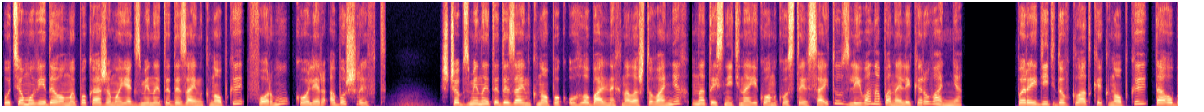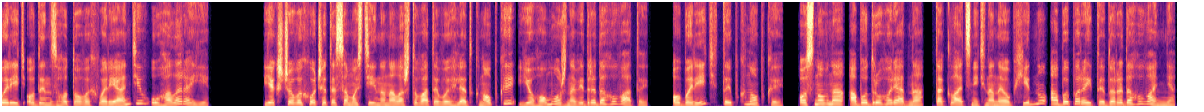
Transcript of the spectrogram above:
У цьому відео ми покажемо, як змінити дизайн кнопки, форму, колір або шрифт. Щоб змінити дизайн кнопок у глобальних налаштуваннях, натисніть на іконку Стиль сайту зліва на панелі керування. Перейдіть до вкладки Кнопки та оберіть один з готових варіантів у галереї. Якщо ви хочете самостійно налаштувати вигляд кнопки, його можна відредагувати. Оберіть тип кнопки, основна або другорядна, та клацніть на необхідну, аби перейти до редагування.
